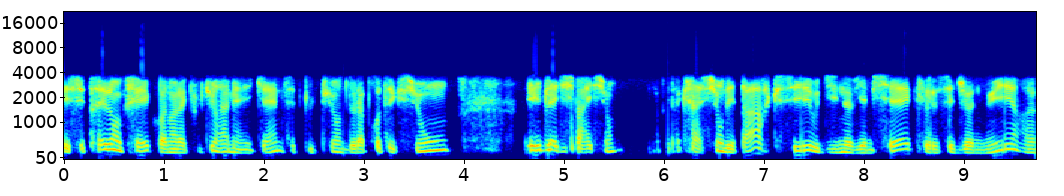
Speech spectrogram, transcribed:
Et c'est très ancré quoi dans la culture américaine, cette culture de la protection et de la disparition. La création des parcs, c'est au 19e siècle, c'est John Muir.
